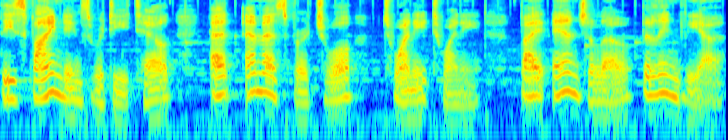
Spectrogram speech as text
These findings were detailed at MS Virtual 2020 by Angelo Bellinvia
